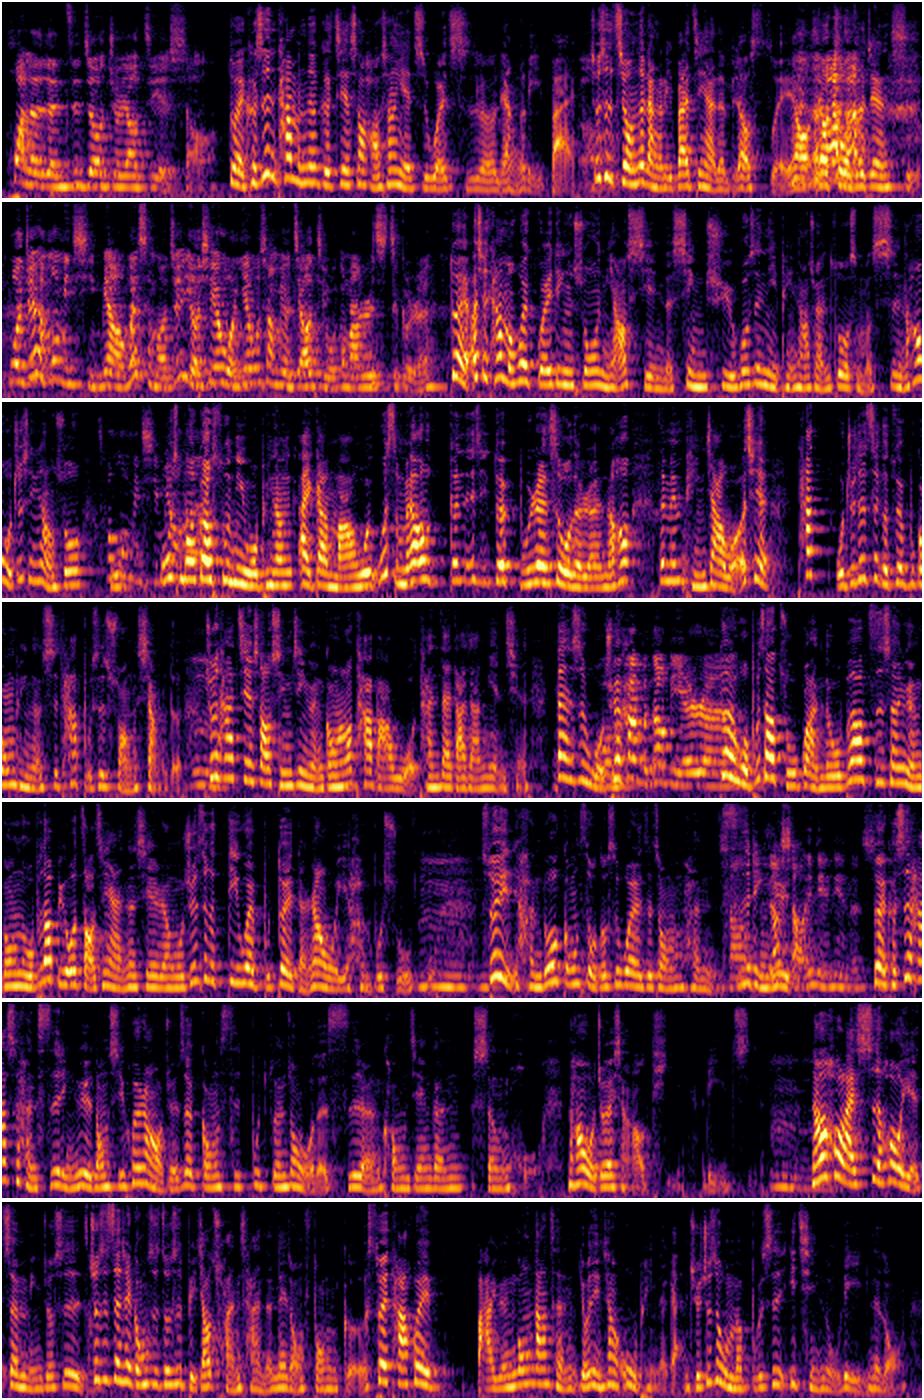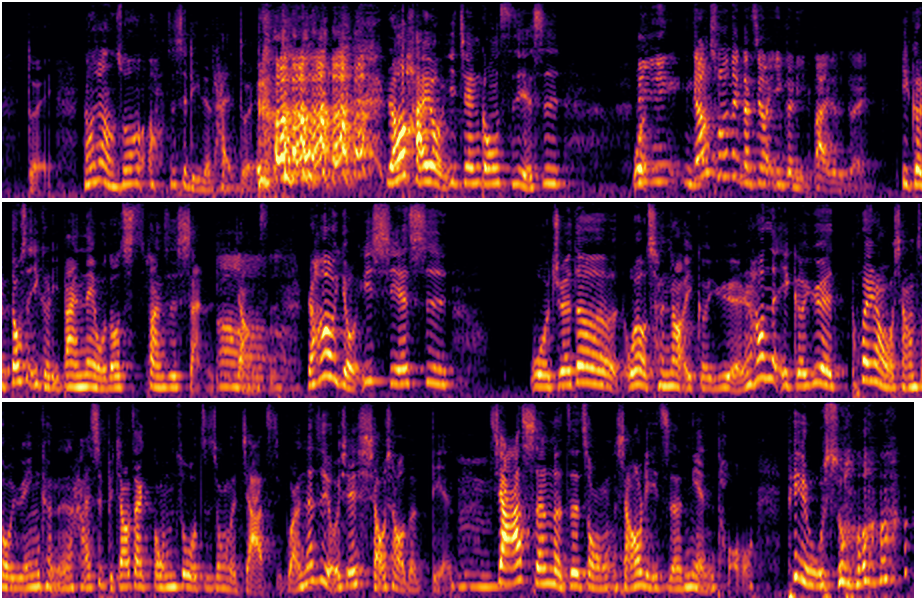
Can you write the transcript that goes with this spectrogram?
换了人资之后就要介绍。对，可是他们那个介绍好像也只维持了两个礼拜，哦、就是只有那两个礼拜进来的比较随，要 要做这件事。我觉得很莫名其妙，为什么？就是有些我业务上没有交集，我干嘛要认识这个人？对，而且他们会规定说你要写你的兴趣，或是你平常喜欢做什么事。然后我就心想说，超莫名其妙，我为什么要告诉你我平常爱干嘛？我为什么要跟那些一堆不认识我的人，然后在那边评价我？而且他，我觉得这个最不公平的是，他不是双向的，嗯、就是他介绍新进员工，然后他把我摊在大家面前。但是我却看不到别人，对，我不知道主管的，我不知道资深员工的，我不知道比我早进来的那些人，我觉得这个地位不对等，让我也很不舒服。嗯，所以很多公司我都是为了这种很私领域，比较小一点点的，对，可是它是很私领域的东西，会让我觉得这个公司不尊重我的私人空间跟生活，然后我就会想要提离职。嗯，然后后来事后也证明，就是就是这些公司都是比较传产的那种风格，所以他会。把员工当成有点像物品的感觉，就是我们不是一起努力那种，对。然后就想说，哦，这是离得太对了。然后还有一间公司也是，我你你刚刚说那个只有一个礼拜，对不对？一个都是一个礼拜内，我都算是闪离这样子。然后有一些是。我觉得我有撑到一个月，然后那一个月会让我想走，原因可能还是比较在工作之中的价值观，但是有一些小小的点加深了这种想要离职的念头，譬如说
